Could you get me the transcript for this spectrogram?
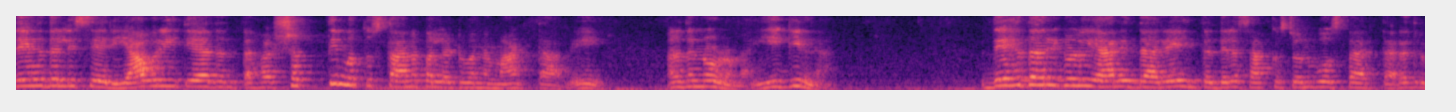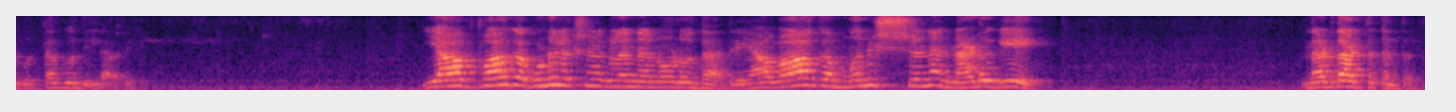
ದೇಹದಲ್ಲಿ ಸೇರಿ ಯಾವ ರೀತಿಯಾದಂತಹ ಶಕ್ತಿ ಮತ್ತು ಸ್ಥಾನ ಪಲ್ಲಟವನ್ನು ಮಾಡ್ತಾವೆ? ಅನ್ನೋದನ್ನ ನೋಡೋಣ. ಈಗಿನ ದೇಹದಾರಿಗಳು ಯಾರಿದ್ದಾರೆ? ಇಂಥದ್ದೆಲ್ಲ ಸಾಕಷ್ಟು ಅನುಭವಿಸ್ತಾ ಇರ್ತಾರೆ. ಅದ್ರ ಗೊತ್ತಾಗೋದಿಲ್ಲ ಅವರಿಗೆ. ಯಾವಾಗ ಗುಣಲಕ್ಷಣಗಳನ್ನ ನೋಡೋದಾದ್ರೆ, ಯಾವಾಗ ಮನುಷ್ಯನ ನಡುಗೆ ನಡೆದಾಡ್ತಕ್ಕಂಥದ್ದು.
